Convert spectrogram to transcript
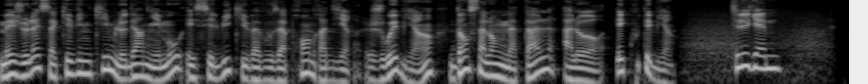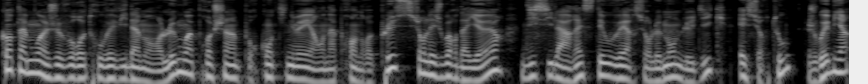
mais je laisse à Kevin Kim le dernier mot et c'est lui qui va vous apprendre à dire jouez bien dans sa langue natale, alors écoutez bien. 즐겜. Quant à moi, je vous retrouve évidemment le mois prochain pour continuer à en apprendre plus sur les joueurs d'ailleurs. D'ici là, restez ouverts sur le monde ludique et surtout, jouez bien.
